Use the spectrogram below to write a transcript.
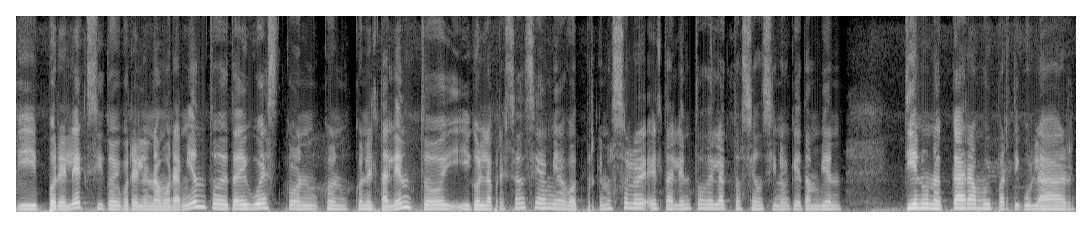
y por el éxito y por el enamoramiento de Ty West con, con- con el talento y, y con la presencia de Mia Goth, porque no solo el talento de la actuación, sino que también tiene una cara muy particular,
